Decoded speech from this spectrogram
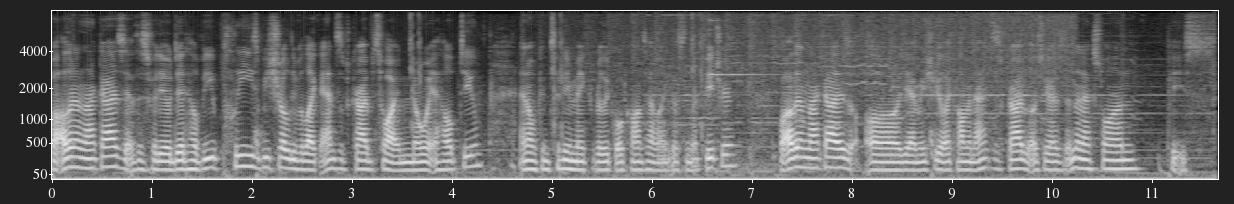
But other than that guys, if this video did help you, please be sure to leave a like and subscribe so I know it helped you, and I'll continue to make really cool content like this in the future. But other than that guys, uh, yeah, make sure you like, comment, and subscribe. I'll see you guys in the next one. Peace.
